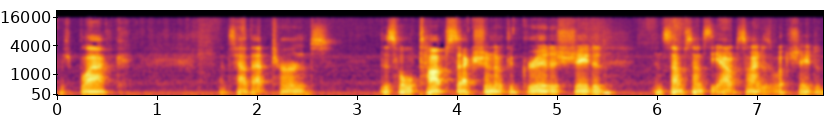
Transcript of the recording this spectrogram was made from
there's black. That's how that turns. This whole top section of the grid is shaded. In some sense, the outside is what's shaded.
